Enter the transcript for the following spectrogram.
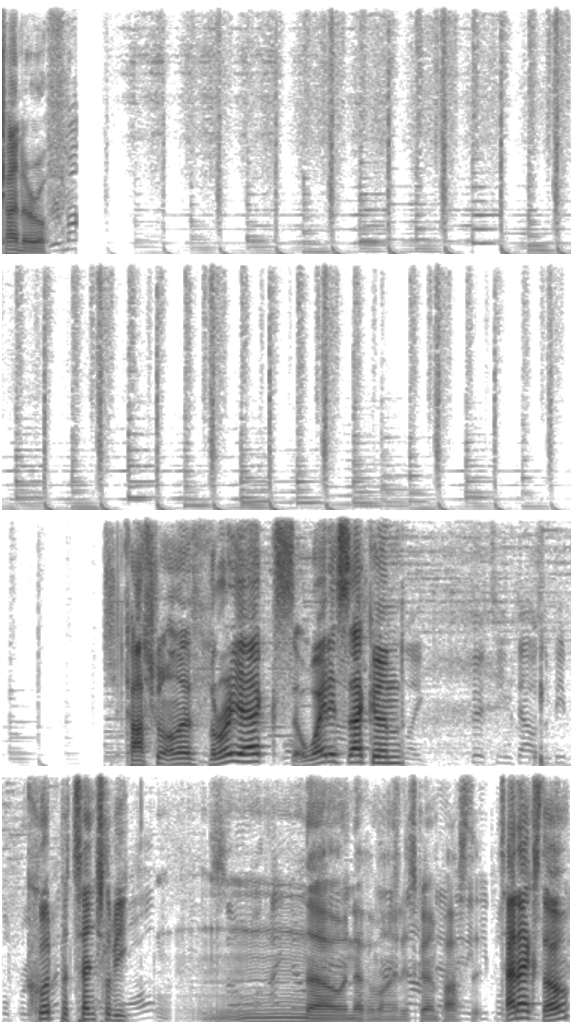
kind of rough. Cash on the 3x. Wait a second. It could potentially be- No, never mind. It's going past it. 10x though.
